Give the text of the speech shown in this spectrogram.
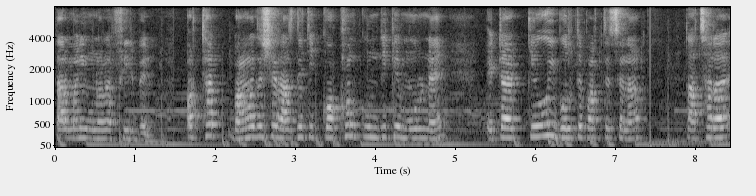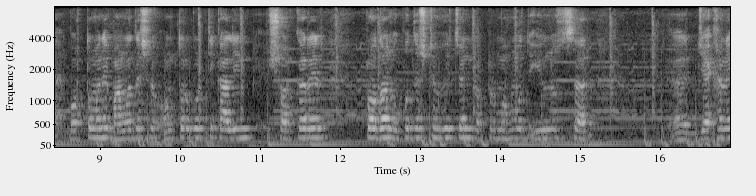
তার মানে ওনারা ফিরবেন। অর্থাৎ বাংলাদেশের রাজনীতি কখন কোন দিকে মোড় নেয়, এটা কেউই বলতে পারতেছে না। তাছাড়া বর্তমানে বাংলাদেশের অন্তর্বর্তীকালীন সরকারের প্রধান উপদেষ্টা হয়েছেন ডক্টর মোহাম্মদ ইউনুস স্যার যেখানে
